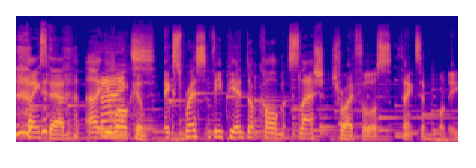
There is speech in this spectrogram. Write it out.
Thanks, Dad. Uh, you're Thanks. welcome. ExpressVPN.com slash Triforce. Thanks, everybody.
